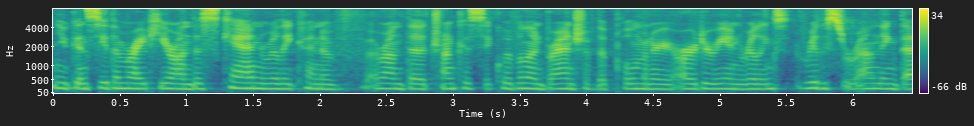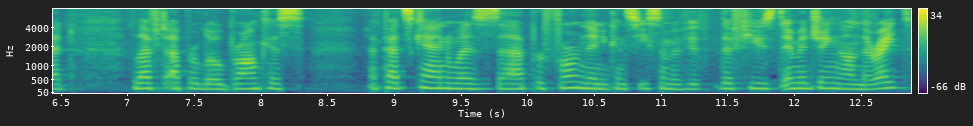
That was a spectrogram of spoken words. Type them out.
You can see them right here on the scan, really kind of around the truncus equivalent branch of the pulmonary artery and really, really surrounding that left upper lobe bronchus. A PET scan was uh, performed, and you can see some of the fused imaging on the right,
